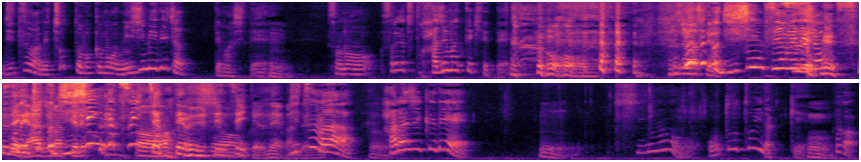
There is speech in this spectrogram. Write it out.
実はねちょっと僕もうにじみ出ちゃってまして、うん。そのそれがちょっと始まってきてて。もうちょっと自信強めでしょ？もうすでにねちょっと自信がついちゃってるんですよ。自信ついてるね実はうん。原宿でうん。昨日一昨日だっけ、うん。なんか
